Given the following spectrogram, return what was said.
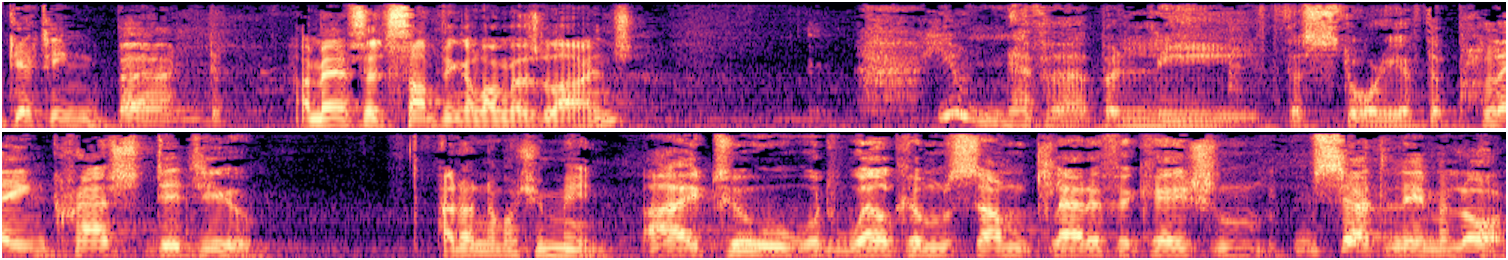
getting burned? I may have said something along those lines. You never believed the story of the plane crash, did you? I don't know what you mean. I, too, would welcome some clarification. Certainly, my lord.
